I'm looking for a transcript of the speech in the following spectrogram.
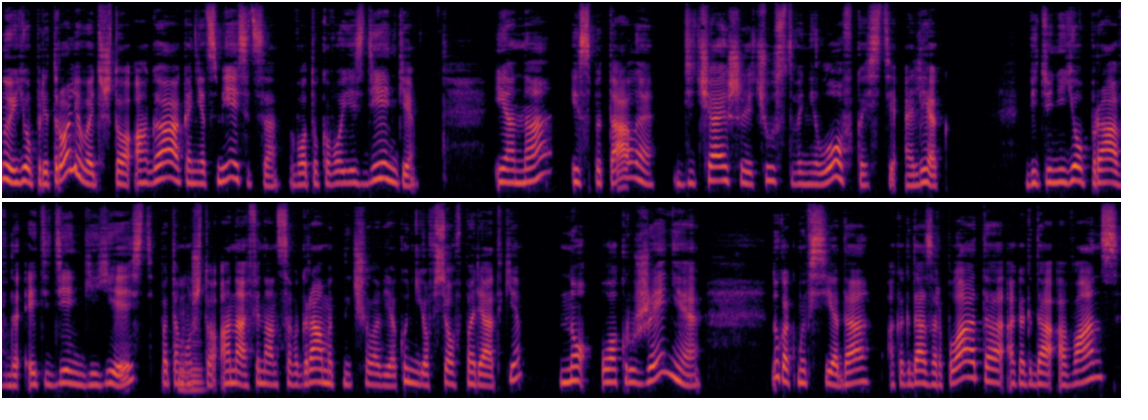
ну, ее притролливать, что, ага, конец месяца, вот у кого есть деньги. И она испытала дичайшее чувство неловкости, Олег. Ведь у нее, правда, эти деньги есть, потому угу. что она финансово грамотный человек, у нее все в порядке, но у окружения, ну, как мы все, да, а когда зарплата, а когда аванс,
